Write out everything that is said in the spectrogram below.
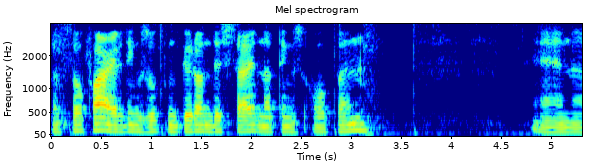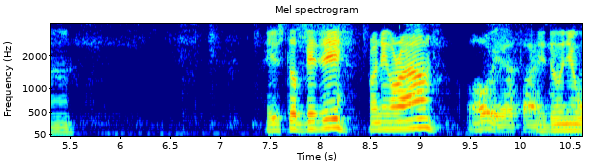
But so far, everything's looking good on this side. Nothing's open. And uh, are you still busy running around? Oh yes, I. You doing your I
